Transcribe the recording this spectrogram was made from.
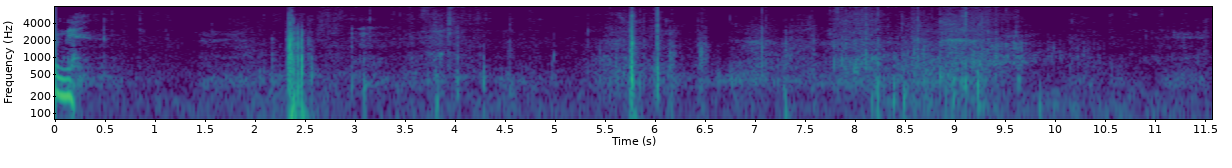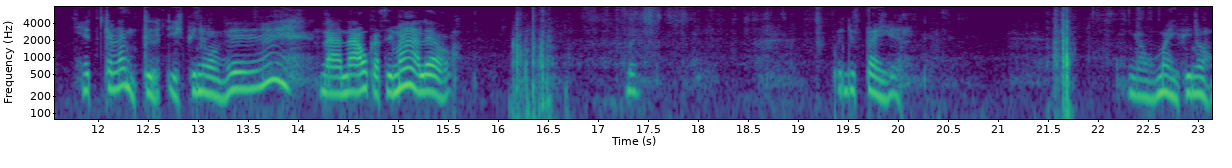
เป็นไงเฮ็ดกำลังเกิดอีกพี่น้องเฮ้ยหนาหนาวกับสิมาแล้วเบิ่งเพิ่นอยู่ไต่อเหงาใหม่พี่น้อง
